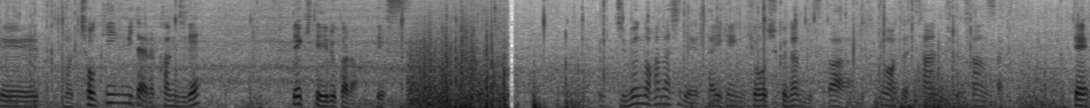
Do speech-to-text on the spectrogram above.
えー、まあ、貯金みたいな感じでできているからです。自分の話で大変恐縮なんですが今私33歳で、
